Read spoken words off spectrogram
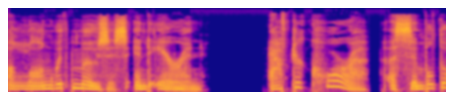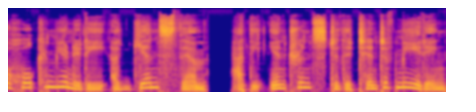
along with Moses and Aaron. After Korah assembled the whole community against them at the entrance to the tent of meeting,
